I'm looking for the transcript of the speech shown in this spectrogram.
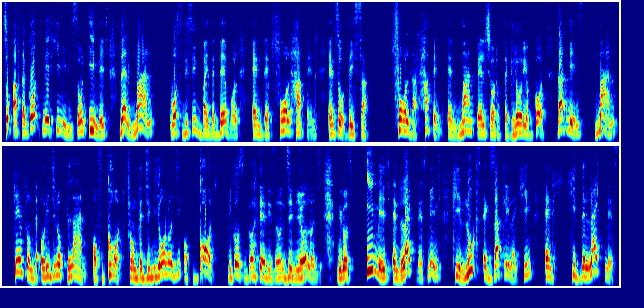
So after God made him in his own image, then man was deceived by the devil and the fall happened. And so there's a fall that happened and man fell short of the glory of God. That means man came from the original plan of God, from the genealogy of God, because God had his own genealogy. Because image and likeness means he looks exactly like him, and he, the likeness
